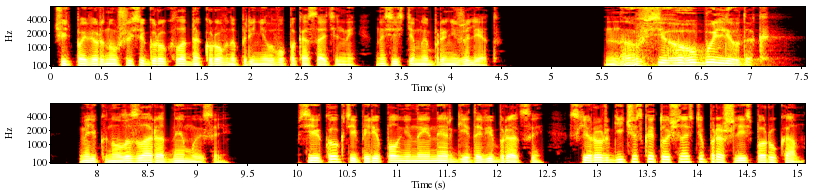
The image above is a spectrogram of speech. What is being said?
Чуть повернувшись, игрок хладнокровно принял его по касательной на системный бронежилет. «Ну все, ублюдок!» — мелькнула злорадная мысль. Все когти, переполненные энергией до вибраций, с хирургической точностью прошлись по рукам.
